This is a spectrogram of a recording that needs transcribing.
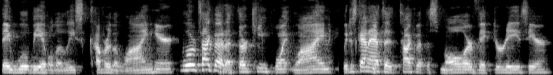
they will be able to at least cover the line here. We're talking about a 13 point line. We just kind of have to talk about the smaller victories here.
